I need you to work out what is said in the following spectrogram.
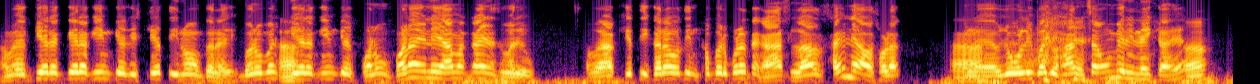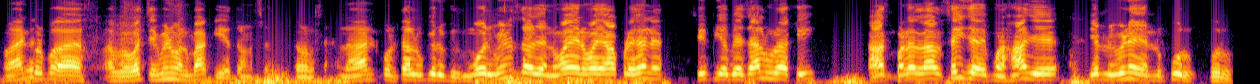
હવે ક્યારેક ક્યારેક એમ કે ખેતી ન કરાય બરોબર. ક્યારેક એમ કે ભણવું ભણાય નહીં આમાં કઈ નથી ભરે હવે આ ખેતી કરાવતી ને ખબર પડે કે ઘાસ લાલ થાય ને આવા થોડાક. અને જો ઓલી બાજુ હાંચા ઉમેરી નાખ્યા હે. આનકોર વચ્ચે વીણવાનું બાકી હે ત્રણ ચાર ત્રણ સાલ. અને આનકોર ચાલુ કર્યું કે મોર વીણતા જાય ને વાય વાય આપણે છે ને સીપીએ બે ચાલુ રાખી. હાથ ભલે લાલ થઈ જાય પણ હાજે એટલું વીણાય એટલું પૂરું. પૂરું.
